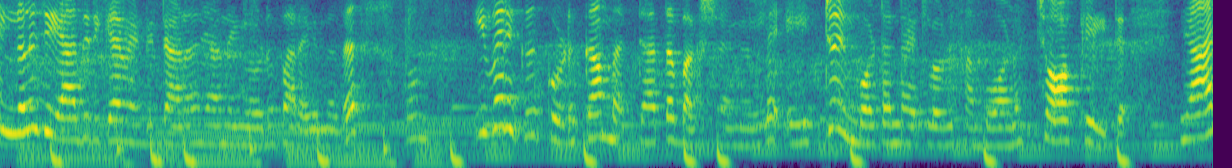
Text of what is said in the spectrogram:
നിങ്ങൾ ചെയ്യാതിരിക്കാൻ വേണ്ടിയിട്ടാണ് ഞാൻ നിങ്ങളോട് പറയുന്നത്. അപ്പം ഇവർക്ക് കൊടുക്കാൻ പറ്റാത്ത ഭക്ഷണങ്ങളിൽ ഏറ്റവും ഇമ്പോർട്ടന്റ് ആയിട്ടുള്ള ഒരു സംഭവമാണ് ചോക്ലേറ്റ്. ഞാൻ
